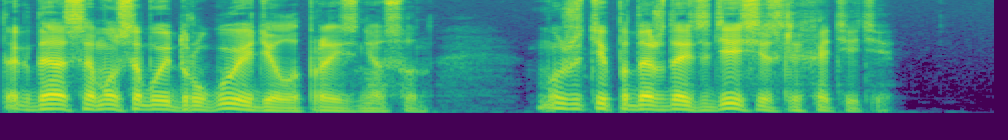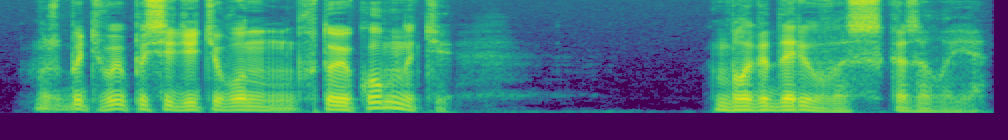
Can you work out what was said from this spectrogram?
«Тогда, само собой, другое дело», — произнес он. «Можете подождать здесь, если хотите. Может быть, вы посидите вон в той комнате?» «Благодарю вас», — сказала я.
